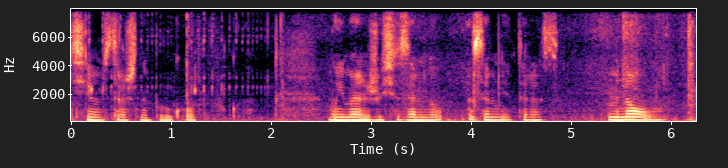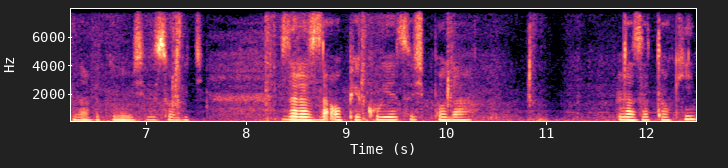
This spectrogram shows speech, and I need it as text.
Dzisiaj mam straszny ból głowy w ogóle. Mój mężu się ze mną, ze mnie teraz mną, nawet nie wiem się wysłowić. Zaraz zaopiekuje, coś poda na zatoki.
